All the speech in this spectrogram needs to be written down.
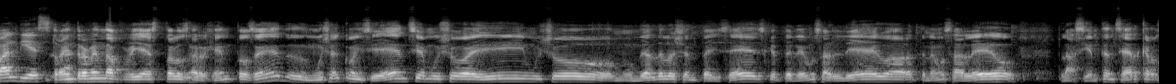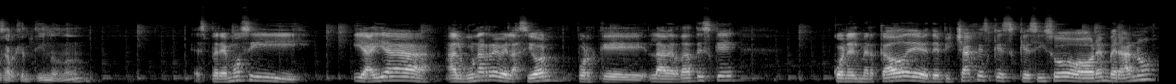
va al 10. Traen tremenda fiesta los argentos, ¿eh? Mucha coincidencia, mucho ahí, mucho Mundial del 86, que tenemos al Diego, ahora tenemos a Leo. La sienten cerca los argentinos, ¿no? Esperemos y, y haya alguna revelación, porque la verdad es que con el mercado de, fichajes que, se hizo ahora en verano,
